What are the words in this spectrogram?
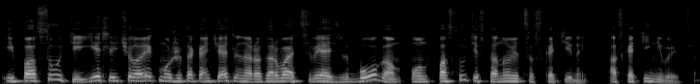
и по сути, если человек может окончательно разорвать связь с Богом, он по сути становится скотиной, оскотинивается.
